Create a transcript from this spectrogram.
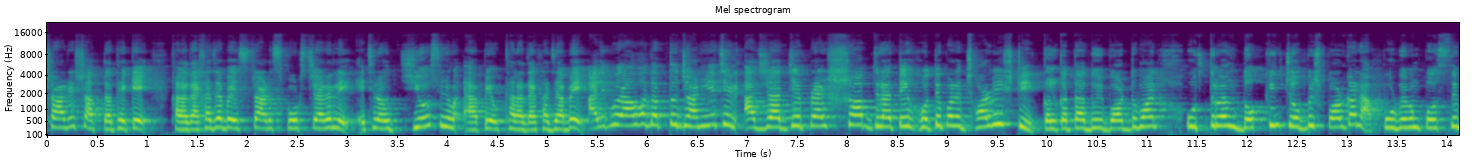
সাড়ে সাতটা থেকে। খেলা দেখা যাবে স্টার স্পোর্টস চ্যানেলে। এছাড়াও জিও সিনেমা অ্যাপেও খেলা দেখা যাবে। আলিপুর আবহাওয়া দপ্তর জানিয়েছেন, আজ রাজ্যের প্রায় সব জেলাতে হতে পারে ঝড় বৃষ্টি। কলকাতা দুই, বর্ধমান, উত্তর এবং দক্ষিণ চব্বিশ পরগনা, পূর্ব এবং পশ্চিম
